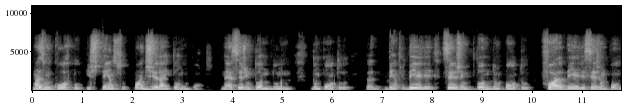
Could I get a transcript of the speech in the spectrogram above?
Mas um corpo extenso pode girar em torno de um ponto, né? seja em torno de um, de um ponto dentro dele, seja em torno de um ponto fora dele, seja um ponto,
